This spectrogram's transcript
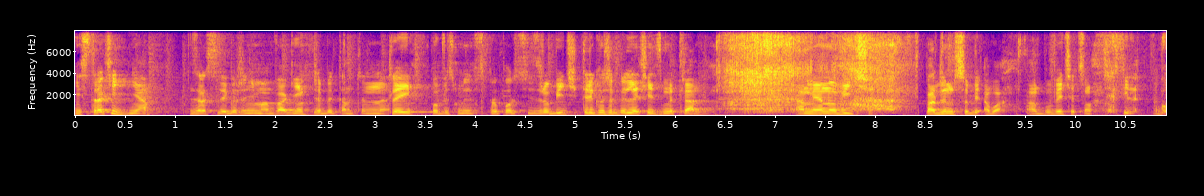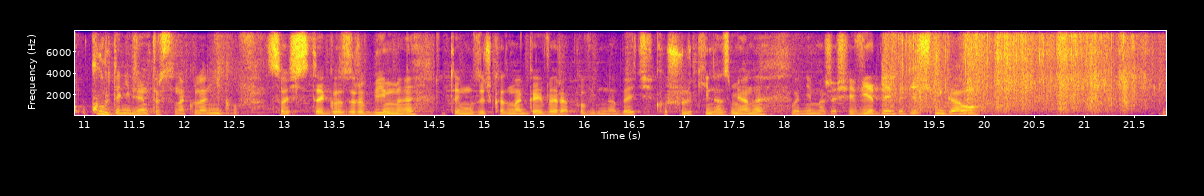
nie stracić dnia, z racji tego, że nie mam wagi, żeby tam ten klej powiedzmy z proporcji zrobić, tylko żeby lecieć z metrami. A mianowicie wpadłem sobie, ała, albo wiecie co, chwilę, bo kurde, nie wziąłem też na kolaników. Coś z tego zrobimy. Tutaj muzyczka z MacGyvera powinna być. Koszulki na zmianę, bo nie ma, że się w jednej będzie śmigało. I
